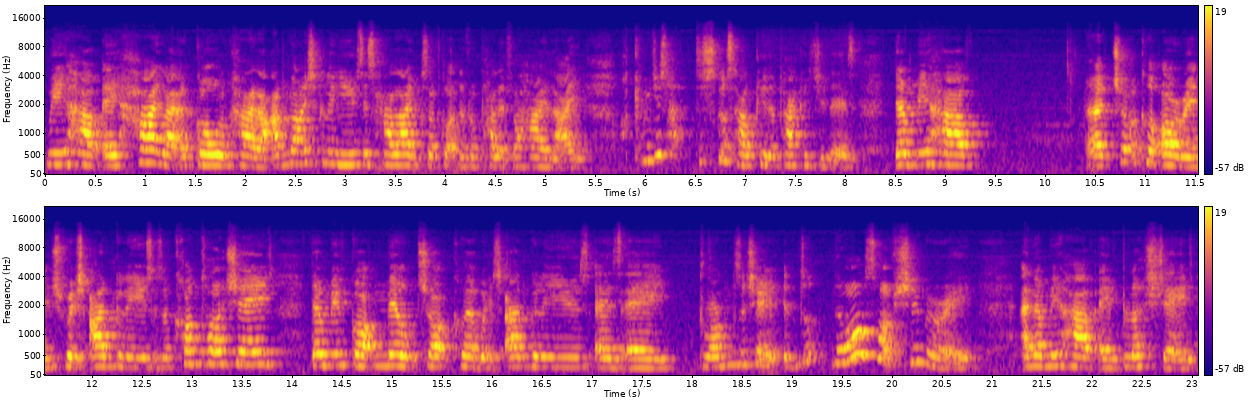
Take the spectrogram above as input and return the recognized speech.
we have a highlight, a golden highlight. I'm not actually going to use this highlight because I've got another palette for highlight. Can we just discuss how cute the packaging is? Then we have a chocolate orange, which I'm going to use as a contour shade. Then we've got milk chocolate, which I'm going to use as a bronzer shade. They're all sort of shimmery. And then we have a blush shade.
